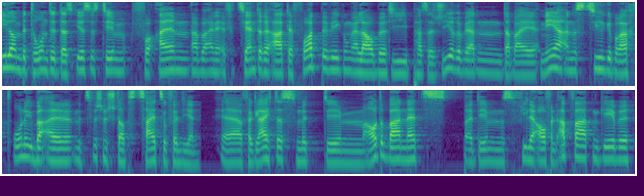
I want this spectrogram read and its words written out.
Elon betonte, dass ihr System vor allem aber eine effizientere Art der Fortbewegung erlaube. Die Passagiere werden dabei näher an das Ziel gebracht, ohne überall mit Zwischenstopps Zeit zu verlieren. Er vergleicht das mit dem Autobahnnetz, bei dem es viele Auf- und Abfahrten gäbe.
